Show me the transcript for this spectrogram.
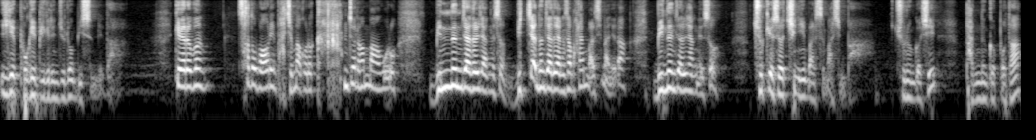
이게 복의 비결인 줄로 믿습니다. 그 여러분 사도 바울이 마지막으로 간절한 마음으로 믿는 자들 향해서 믿지 않는 자들 향해서 하는 말씀이 아니라 믿는 자들 향해서 주께서 친히 말씀하신 바 주는 것이 받는 것보다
